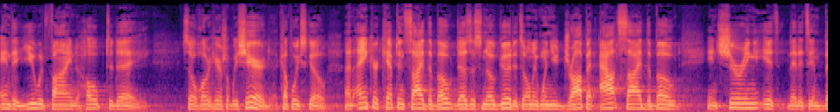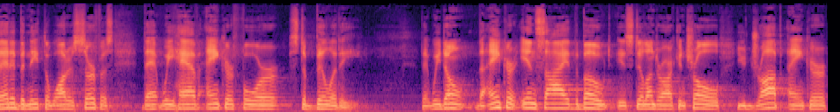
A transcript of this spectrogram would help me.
and that you would find hope today. So here's what we shared a couple weeks ago. An anchor kept inside the boat does us no good. It's only when you drop it outside the boat ensuring it, that it's embedded beneath the water's surface, that we have anchor for stability. That we don't, the anchor inside the boat is still under our control. You drop anchor,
